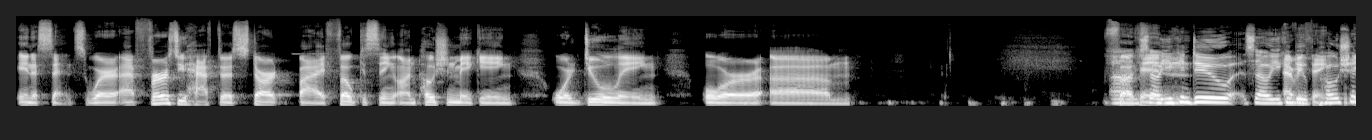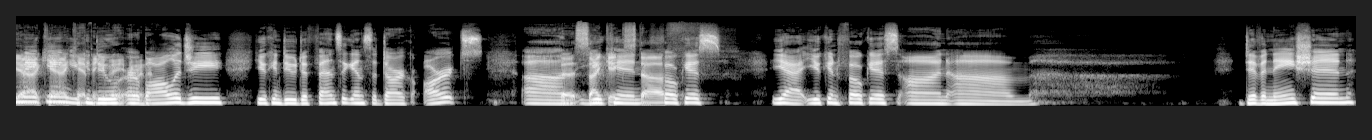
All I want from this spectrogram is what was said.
in a sense where at first you have to start by focusing on potion making or dueling or um Um, so you can do so you can do potion Yeah, I making, can't- I you can do herbology, you can do defense against the dark arts. Um, The you can stuff. focus. Yeah, you can focus on um, divination.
